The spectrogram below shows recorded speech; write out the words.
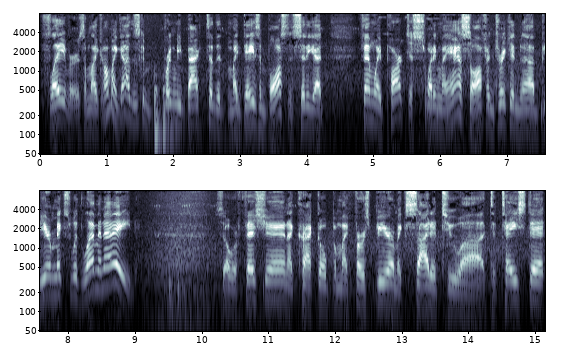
flavors. I'm like, oh my god, this could bring me back to the, my days in Boston, sitting at Fenway Park, just sweating my ass off and drinking uh, beer mixed with lemonade. So we're fishing. I crack open my first beer. I'm excited to uh, to taste it.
